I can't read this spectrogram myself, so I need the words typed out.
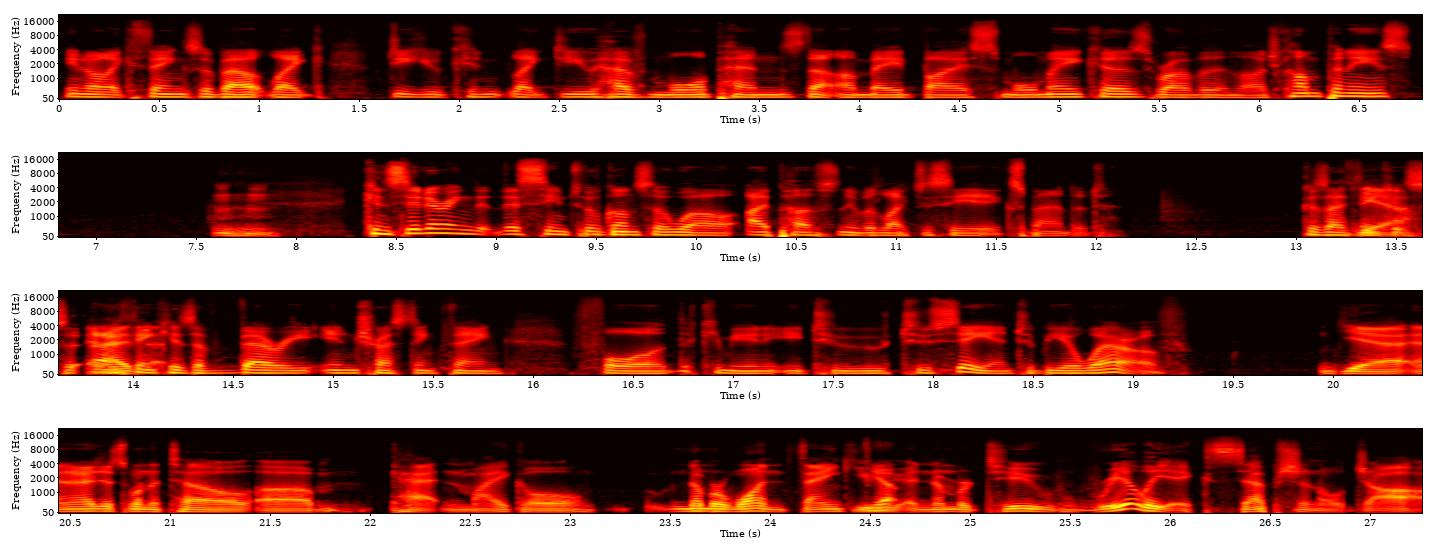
You know, like things about like, do you can like, do you have more pens that are made by small makers rather than large companies? Mhm. Considering that this seemed to have gone so well, I personally would like to see it expanded because I think Yeah, it's I, I- think it's a very interesting thing for the community to to see and to be aware of. Yeah, and I just want to tell um, Kat and Michael, number one, thank you, Yep. and number two, really exceptional job.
